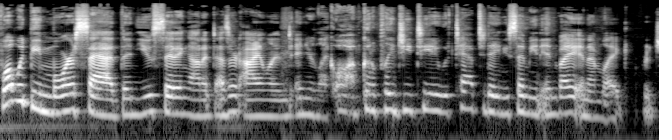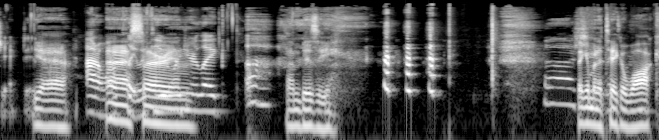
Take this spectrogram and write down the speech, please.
What? Would be more sad than you sitting on a desert island and you're like, "Oh, I'm gonna play GTA with Tab today," and you send me an invite, and I'm like, rejected. Yeah, I don't want to Ah, play with you, and I'm- you're like, "Oh, I'm busy. oh I think I'm gonna take a amazing." walk.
